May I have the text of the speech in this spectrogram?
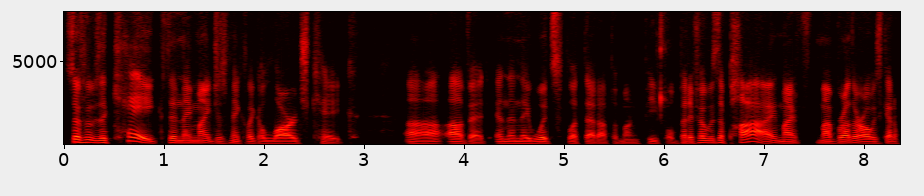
So if it was a cake, then they might just make like a large cake uh, of it, and then they would split that up among people. But if it was a pie, my my brother always got a,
